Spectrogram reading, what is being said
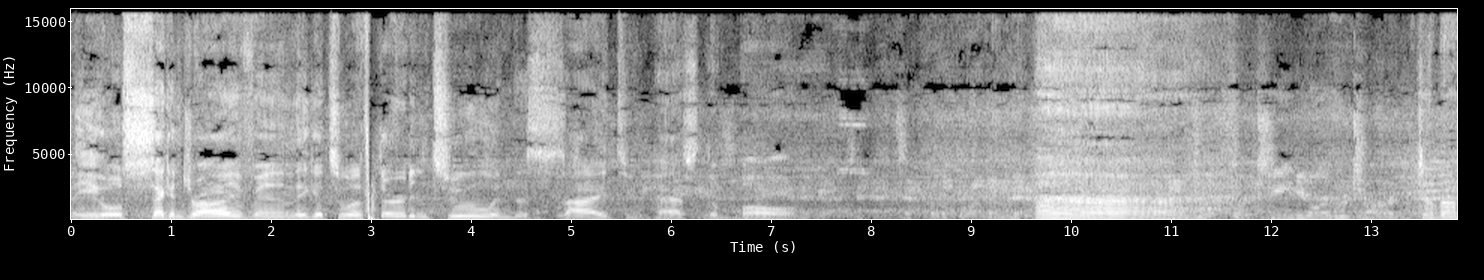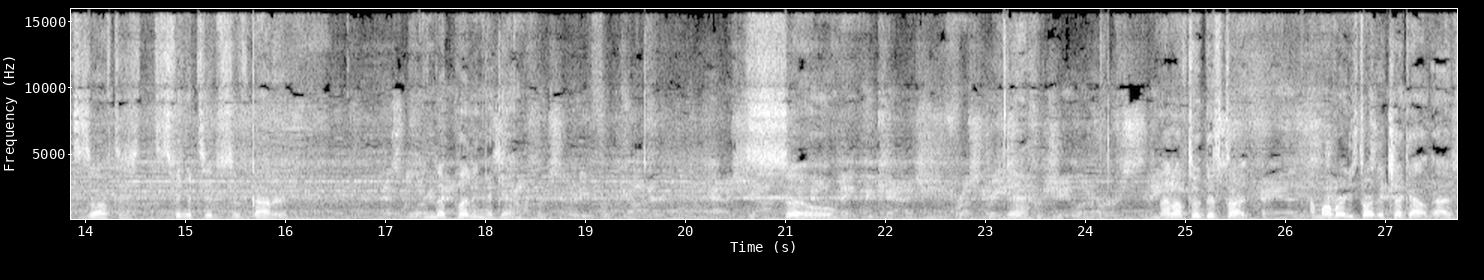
the Eagles' second drive, and they get to a third and two and decide to pass the ball. Ah. Just bounces off the fingertips of Goedert. They end up punting again. So, yeah, not off to a good start. I'm already starting to check out, guys.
